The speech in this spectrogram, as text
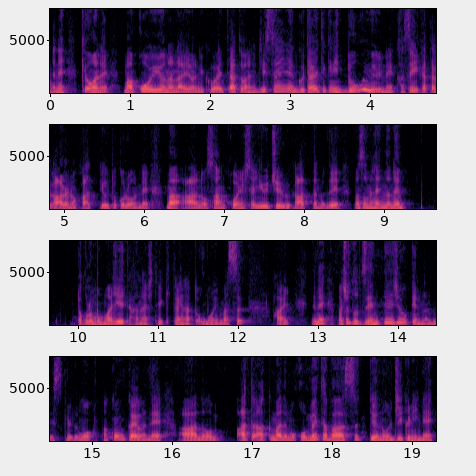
でね、今日はね、まあ、こういうような内容に加えてあとはね実際にね具体的にどういうね稼ぎ方があるのかっていうところをね、まあ、あの参考にした YouTube があったので、まあ、その辺のねところも交えて話していきたいなと思います。はい、でね、まあ、ちょっと前提条件なんですけれども、まあ、今回はねあのあとあくまでもこうメタバースっていうのを軸にね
